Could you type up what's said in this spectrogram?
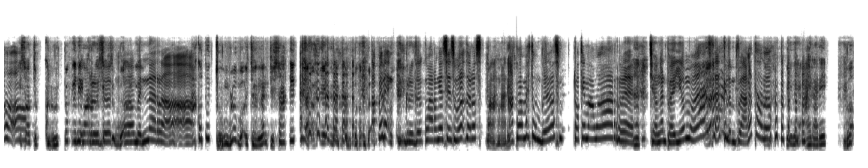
oh oh. Iso digeruduk ini warung isi Geruduk. sebuah Oh, bener. oh, oh, oh. Aku tuh jomblo mbok jangan disakiti ya. Tapi nek geruduk warungnya siswa terus Malah laris. aku ameh tumbas roti mawar. Jangan bayem. Wah, gelem banget aku. ini akhir-akhir Mbok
